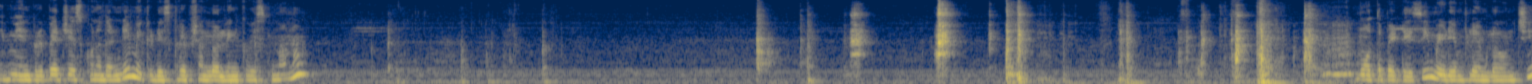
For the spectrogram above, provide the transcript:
ఇది నేను ప్రిపేర్ చేసుకున్నదండి మీకు డిస్క్రిప్షన్లో లింక్ ఇస్తున్నాను మూత పెట్టేసి మీడియం ఫ్లేమ్లో ఉంచి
